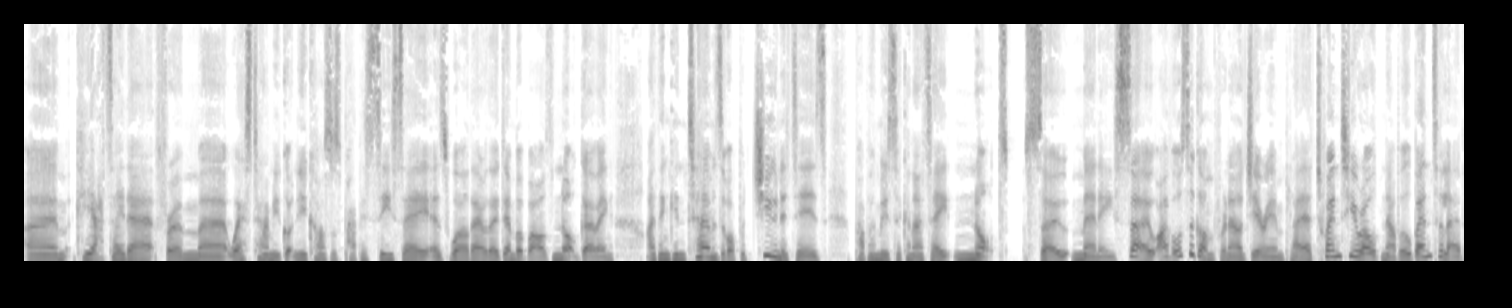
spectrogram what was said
um, Kouyate there from uh, West Ham, you've got Newcastle's Papis Cisse as well there, although Demba Ba's not going. I think in terms of opportunities, Papa Moussa Kanate, not so many. So I've also gone for an Algerian player, 20 year old Nabil Bentaleb.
